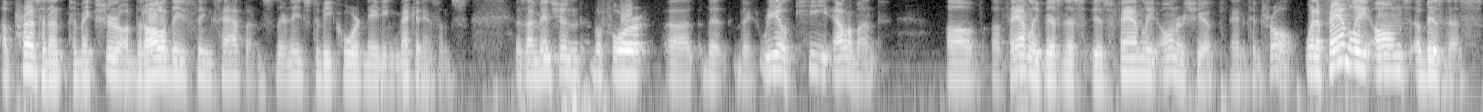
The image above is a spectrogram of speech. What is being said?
a president to make sure that all of these things happens, there needs to be coordinating mechanisms. As I mentioned before, uh, the, the real key element of a family business is family ownership and control. When a family owns a business,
